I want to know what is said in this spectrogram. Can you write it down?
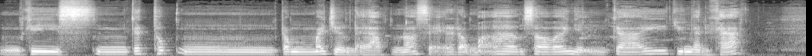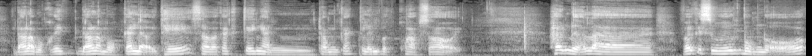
ừ, khi ừ, kết thúc ừ, trong mấy trường đại học nó sẽ rộng mở hơn so với những cái chuyên ngành khác. Đó là một cái đó là một cái lợi thế so với các cái ngành trong các lĩnh vực khoa học xã hội hơn nữa là với cái xu hướng bùng nổ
